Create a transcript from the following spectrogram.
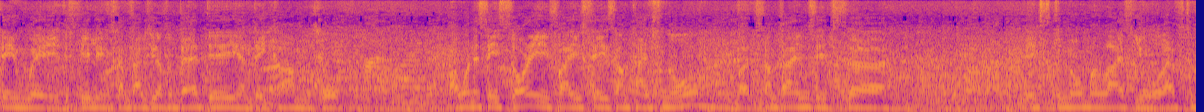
same way. The feeling sometimes you have a bad day and they come. So I want to say sorry if I say sometimes no, but sometimes it's. Uh, it's the normal life. You will have to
